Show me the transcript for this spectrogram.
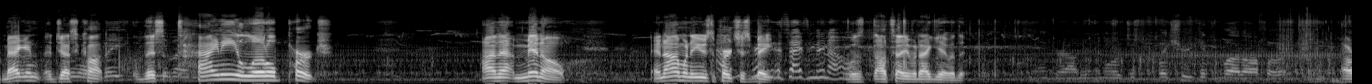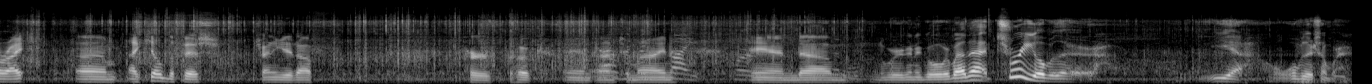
Megan just caught this tiny little perch on that minnow. And now I'm going to use the perch as bait. Good size minnow. I'll tell you what I get with it. Anchor out anymore, just make sure you get the mud off of it. All right. Um, I killed the fish, trying to get it off her hook and onto mine. And um, we're gonna go over by that tree over there. Yeah, over there somewhere.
